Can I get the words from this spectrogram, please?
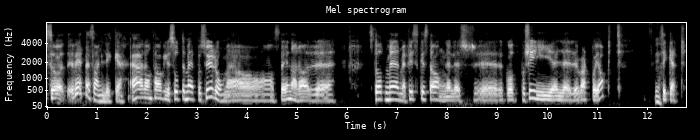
Så det vet jeg sannelig ikke. Jeg har antagelig sittet mer på surrommet, og Steinar har uh, stått mer med fiskestang eller eh, gått på ski eller vært på jakt. Ja. Sikkert.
